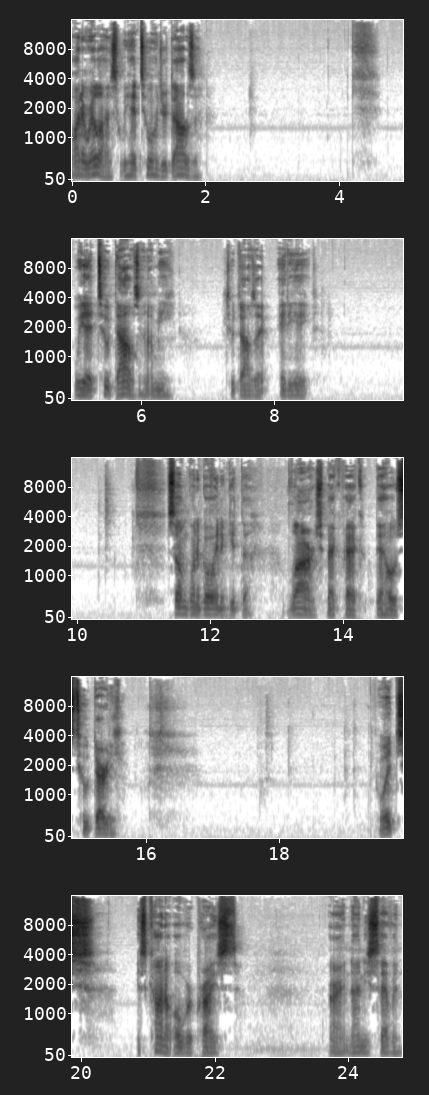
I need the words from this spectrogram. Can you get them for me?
Oh, I didn't realize we had 200,000. We had 2,000, I mean, 2,088. So I'm going to go ahead and get the large backpack that holds 230. Which is kind of overpriced. Alright, 97%.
